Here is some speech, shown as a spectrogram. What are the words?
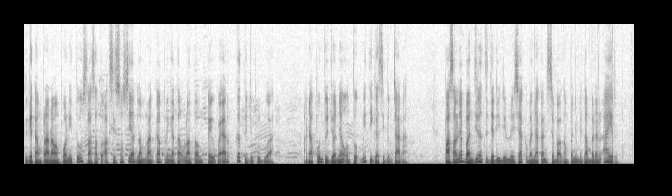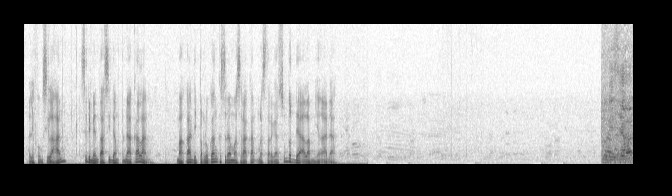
kegiatan penanaman pohon itu salah satu aksi sosial dalam rangka peringatan ulang tahun PUPR ke-72. Adapun tujuannya untuk mitigasi bencana. Pasalnya banjir yang terjadi di Indonesia kebanyakan disebabkan penyempitan badan air, alih fungsi lahan, sedimentasi dan pendangkalan. Maka diperlukan kesadaran masyarakat melestarikan sumber daya alam yang ada. Indonesia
